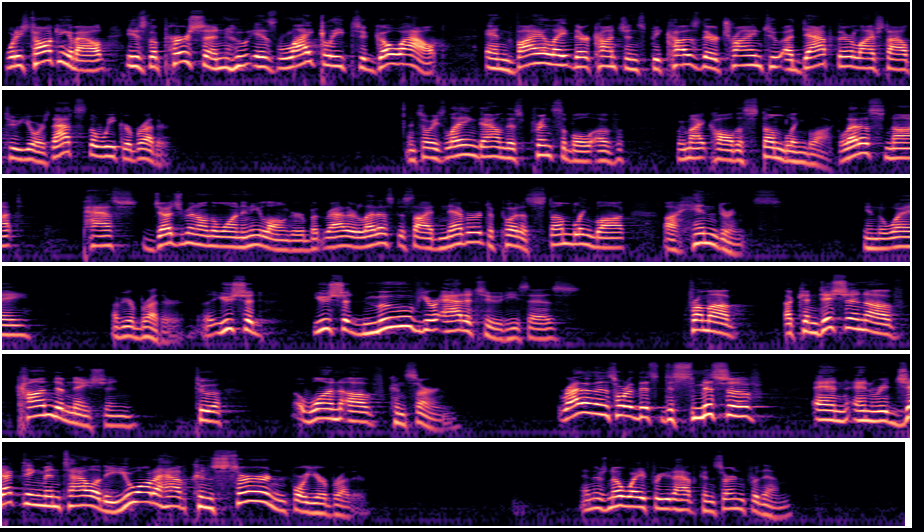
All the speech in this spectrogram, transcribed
What he's talking about is the person who is likely to go out and violate their conscience because they're trying to adapt their lifestyle to yours. That's the weaker brother. And so he's laying down this principle of, we might call the stumbling block. Let us not pass judgment on the one any longer, but rather let us decide never to put a stumbling block, a hindrance in the way of your brother. You should, you should move your attitude, he says, from a, a condition of condemnation to a, a one of concern. Rather than sort of this dismissive, and, and rejecting mentality. You ought to have concern for your brother. And there's no way for you to have concern for them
